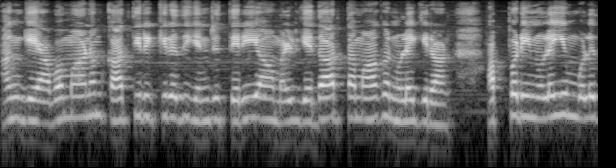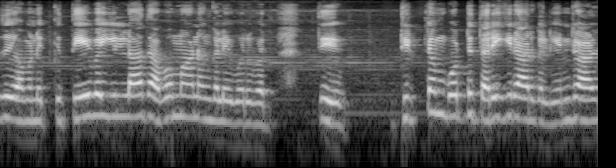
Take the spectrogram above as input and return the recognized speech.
அங்கே அவமானம் காத்திருக்கிறது என்று தெரியாமல் யதார்த்தமாக நுழைகிறான். அப்படி நுழையும் பொழுது அவனுக்கு தேவையில்லாத அவமானங்களை ஒருவர் திட்டம் போட்டு தருகிறார்கள் என்றால்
